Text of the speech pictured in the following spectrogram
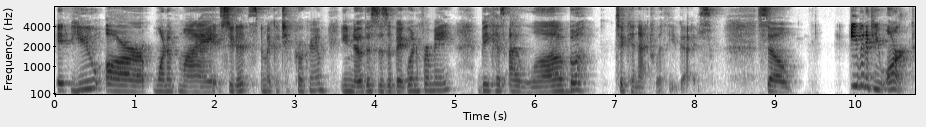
If you are one of my students in my coaching program, you know this is a big one for me because I love to connect with you guys. So even if you aren't,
